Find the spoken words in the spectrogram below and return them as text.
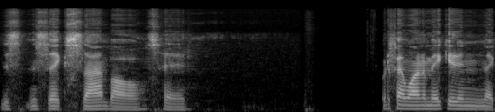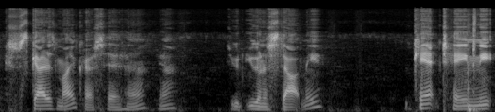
This this like slime ball's head. What if I want to make it in like Sky's Minecraft's head, huh? Yeah. You you gonna stop me? You can't tame me.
